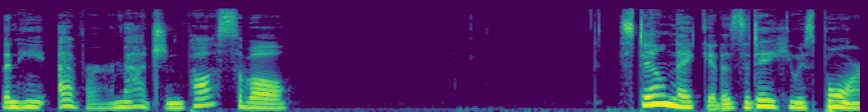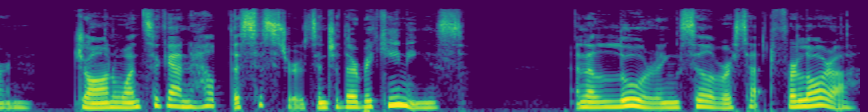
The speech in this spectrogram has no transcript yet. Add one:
than he ever imagined possible. Still naked as the day he was born, John once again helped the sisters into their bikinis. An alluring silver set for Laura,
